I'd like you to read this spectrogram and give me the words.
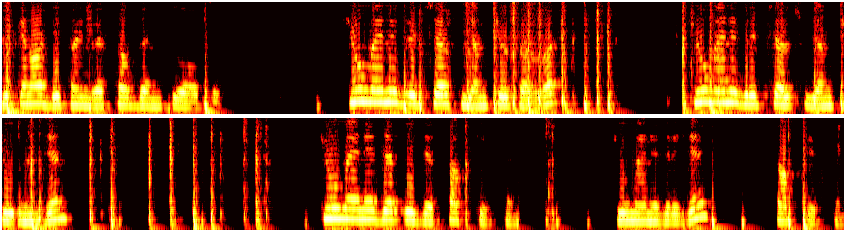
you cannot define rest of the MQ objects. Queue Manager itself MQ server, Queue Manager itself MQ engine, Queue Manager is a subsystem. Queue Manager is a subsystem.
